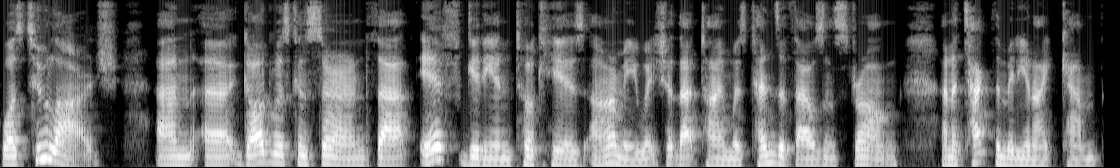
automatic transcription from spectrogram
was too large. And uh, God was concerned that if Gideon took his army, which at that time was tens of thousands strong, and attacked the Midianite camp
